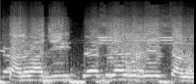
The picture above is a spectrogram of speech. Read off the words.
ਧੰਨਵਾਦ ਜੀ। ਜੈ ਗੁਰਦੇਵ ਧੰਨਵਾਦ।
